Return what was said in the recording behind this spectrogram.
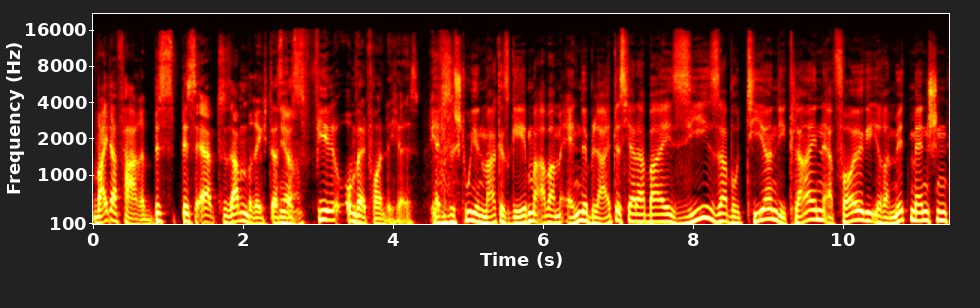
weiterfahre, bis, bis er zusammenbricht, dass Ja. das viel umweltfreundlicher ist. Ja, diese Studien mag es geben, aber am Ende bleibt es ja dabei, Sie sabotieren die kleinen Erfolge Ihrer Mitmenschen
